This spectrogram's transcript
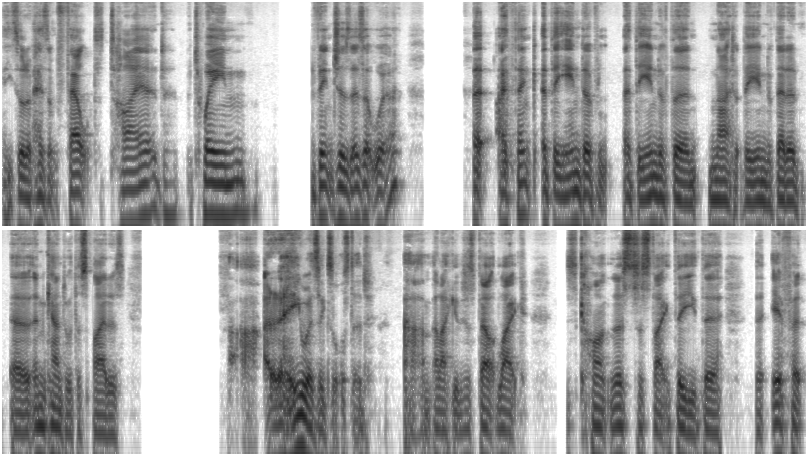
he sort of hasn't felt tired between adventures, as it were. I think at the end of at the end of the night, at the end of that uh, encounter with the spiders, uh, he was exhausted, um, and like it just felt like it's con- it's just like the the the effort,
